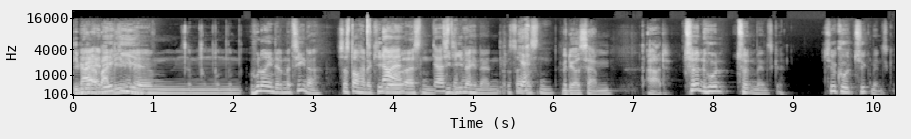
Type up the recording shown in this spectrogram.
De Nej, er bare det ikke i øhm, 101 dalmatiner? Så står han og kigger Nå ja, ud og er sådan, det er de ligner hinanden. Og så er Ja. der sådan, Men det er også samme art. tynd hund, tynd menneske. Tyk hund, tyk menneske.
